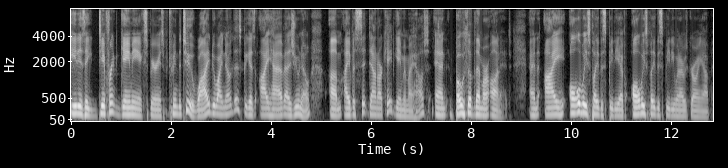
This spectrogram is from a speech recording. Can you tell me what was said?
it is a different gaming experience between the two. Why do I know this? Because I have, as you know, um, I have a sit down arcade game in my house, and both of them are on it. And I always play the Speedy. I've always played the Speedy when I was growing up,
